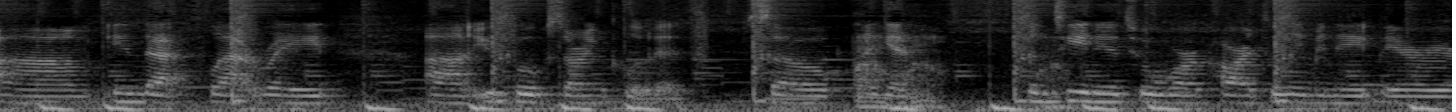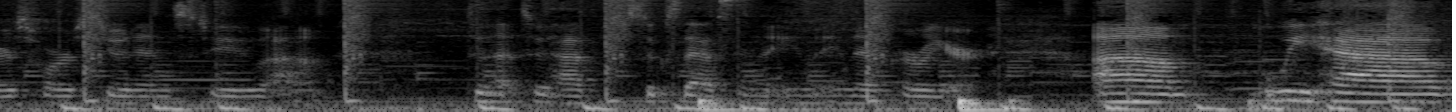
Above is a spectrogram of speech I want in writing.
um, in that flat rate, uh, your books are included. So, again, wow continue to work hard to eliminate barriers for students to um, to, ha- to have success in, in, in their career. Um, we have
